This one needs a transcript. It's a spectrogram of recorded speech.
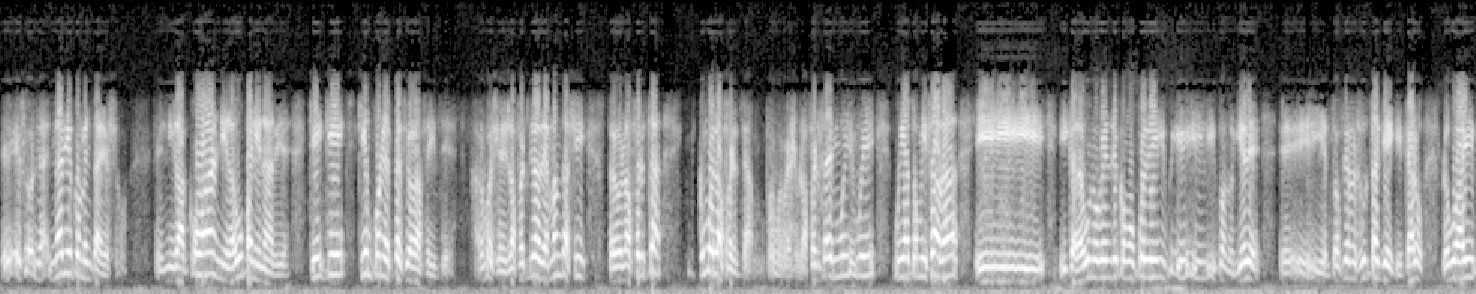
eso, nadie comenta eso. Eh, ni la COA, ni la UPA, ni nadie. ¿Quién, quién pone el precio del aceite? Claro, pues la oferta y demanda sí, pero la oferta ¿Cómo es la oferta? Pues, pues la oferta es muy muy muy atomizada y, y cada uno vende como puede y, cuando quiere. Eh, y entonces resulta que, que, claro, luego hay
